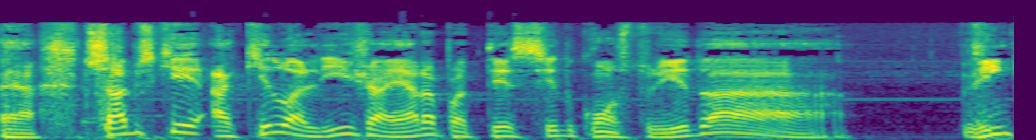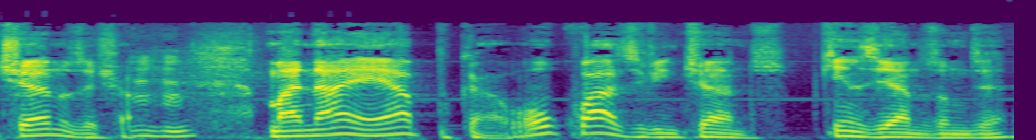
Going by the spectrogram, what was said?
É. Tu sabes que aquilo ali já era para ter sido construído há 20 anos, deixa. Uhum. Mas na época, ou quase 20 anos, 15 anos, vamos dizer.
